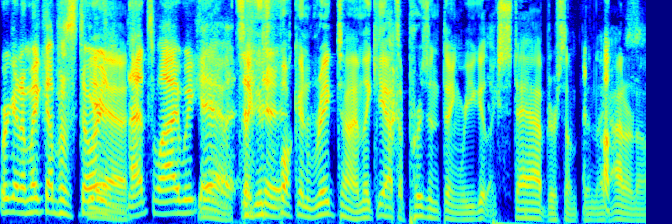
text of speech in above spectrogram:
We're gonna make up a story. Yeah. That's why we get yeah, it. it's like it's fucking rig time. Like, yeah, it's a prison thing where you get like stabbed or something. Like, I don't know.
